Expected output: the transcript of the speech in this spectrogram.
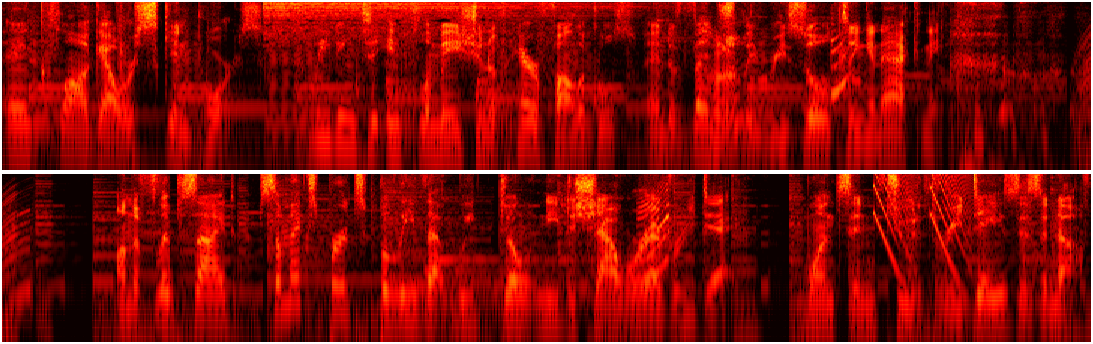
and clog our skin pores, leading to inflammation of hair follicles and eventually resulting in acne. On the flip side, some experts believe that we don't need to shower every day. Once in two to three days is enough.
